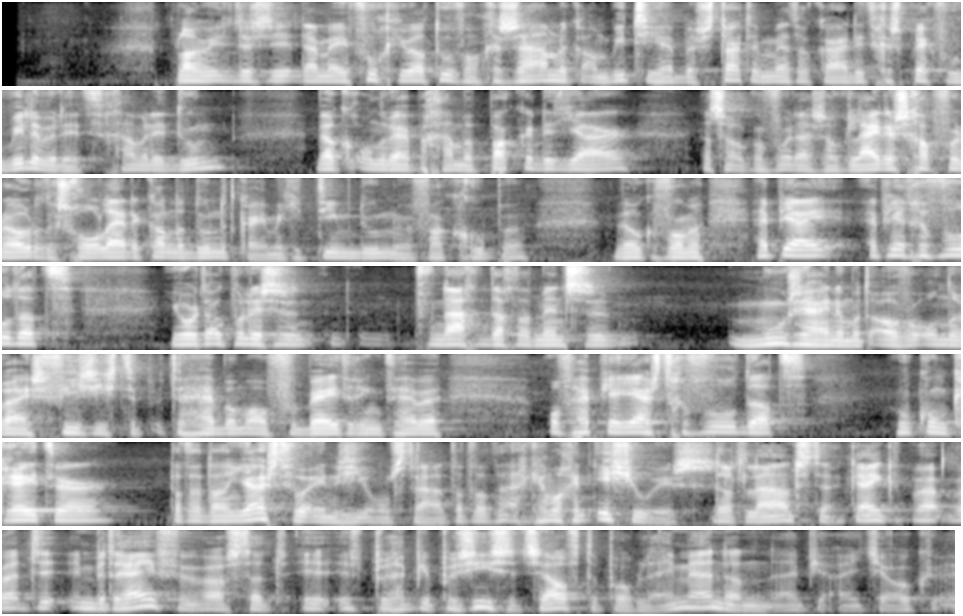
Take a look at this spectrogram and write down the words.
Belangrijk, dus daarmee voeg je wel toe van gezamenlijke ambitie hebben. Starten met elkaar dit gesprek. Hoe willen we dit? Gaan we dit doen? Welke onderwerpen gaan we pakken dit jaar? Dat is ook een, daar is ook leiderschap voor nodig. De schoolleider kan dat doen. Dat kan je met je team doen, vakgroepen. Welke vormen? Heb jij, heb jij het gevoel dat... Je hoort ook wel eens een, vandaag de dag dat mensen moe zijn om het over onderwijsvisies te, te hebben, om over verbetering te hebben. Of heb jij juist het gevoel dat hoe concreter, dat er dan juist veel energie ontstaat? Dat dat eigenlijk helemaal geen issue is? Dat laatste. Kijk, wa- wat in bedrijven was dat, is, heb je precies hetzelfde probleem. En dan heb je, had je ook eh,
